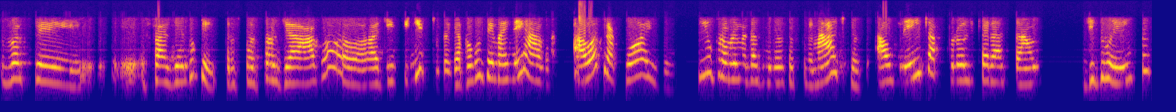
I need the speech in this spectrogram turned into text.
você eh, fazendo o quê? Transposição de água de infinito, daqui a pouco não tem mais nem água. A outra coisa, que o problema das mudanças climáticas aumenta a proliferação de doenças,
